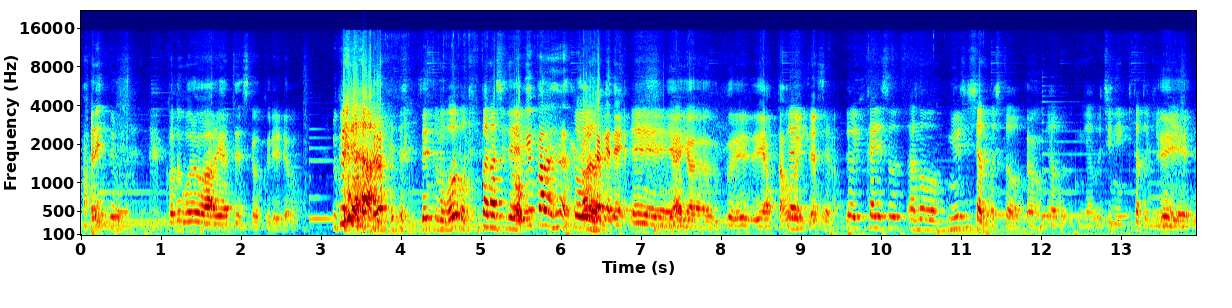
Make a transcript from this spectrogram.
あれ？でも。この頃はあれやってるんですか？ウクレレはウクレレは先生も置きっぱなしで。置きっぱなしなんですか顔だけで、えー、いやいやウクレレやった方がいいですよ。でも一回そあのミュージシャンの人がうちに来た時に、え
